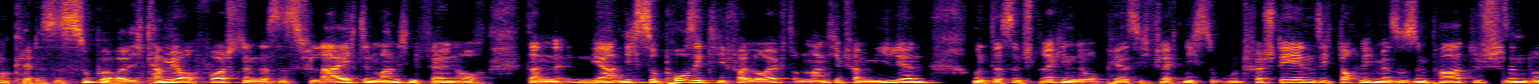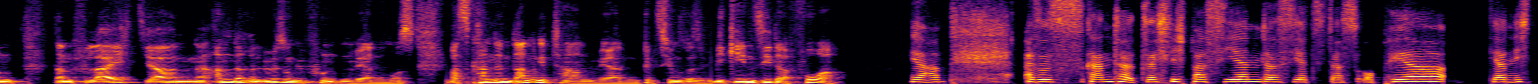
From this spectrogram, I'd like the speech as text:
Okay, das ist super, weil ich kann mir auch vorstellen, dass es vielleicht in manchen Fällen auch dann ja nicht so positiv verläuft und manche Familien und das entsprechende Au-pair sich vielleicht nicht so gut verstehen, sich doch nicht mehr so sympathisch sind und dann vielleicht ja eine andere Lösung gefunden werden muss. Was kann denn dann getan werden, beziehungsweise wie gehen Sie da vor? Ja, also es kann tatsächlich passieren, dass jetzt das Au-pair ja nicht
